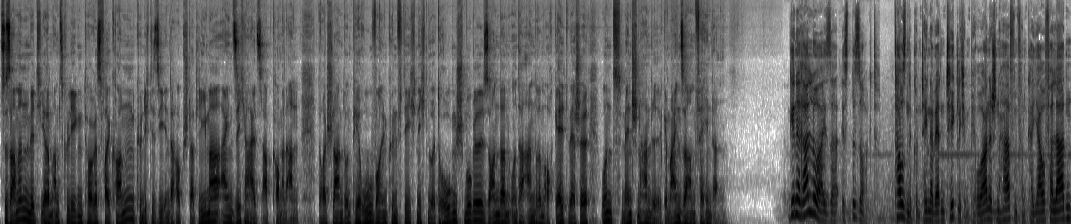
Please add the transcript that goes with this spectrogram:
Zusammen mit ihrem Amtskollegen Torres Falcon kündigte sie in der Hauptstadt Lima ein Sicherheitsabkommen an. Deutschland und Peru wollen künftig nicht nur Drogenschmuggel, sondern unter anderem auch Geldwäsche und Menschenhandel gemeinsam verhindern. General Loaiza ist besorgt. Tausende Container werden täglich im peruanischen Hafen von Callao verladen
